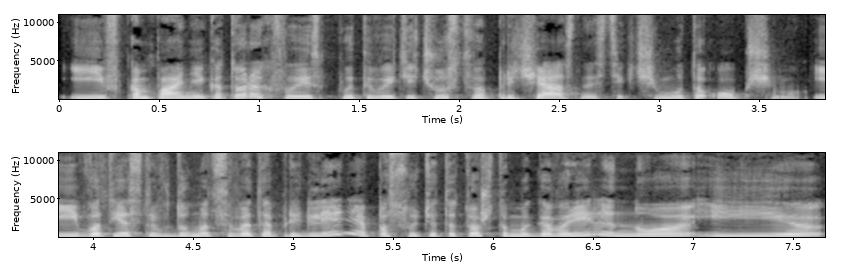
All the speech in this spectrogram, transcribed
и в компании которых вы испытываете чувство причастности к чему-то общему. И вот если вдуматься в это определение, по сути, это то, что мы говорили, но и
